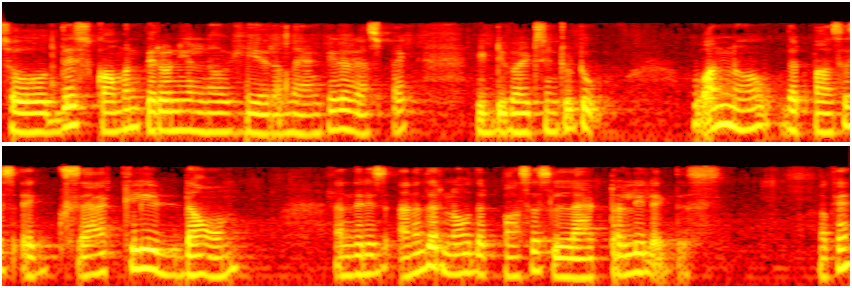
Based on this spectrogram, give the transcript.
so this common peroneal nerve here on the anterior aspect it divides into two. One nerve that passes exactly down and there is another nerve that passes laterally like this. Okay?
